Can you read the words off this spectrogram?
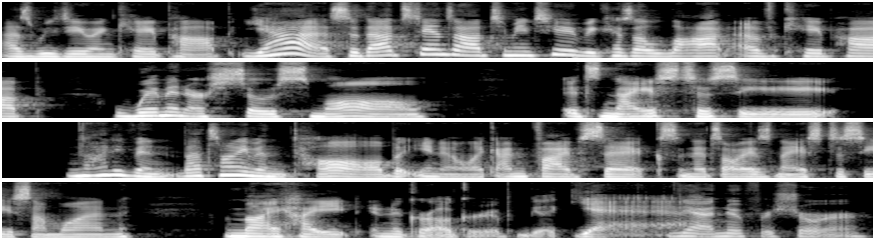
as we do in K-pop. Yeah, so that stands out to me too because a lot of K-pop women are so small. It's nice to see not even that's not even tall, but you know, like I'm five six, and it's always nice to see someone my height in a girl group and be like, yeah, Yeah, no, for sure.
